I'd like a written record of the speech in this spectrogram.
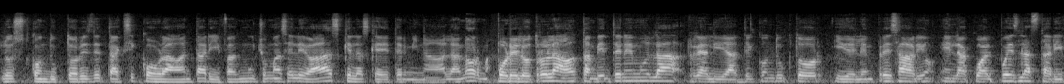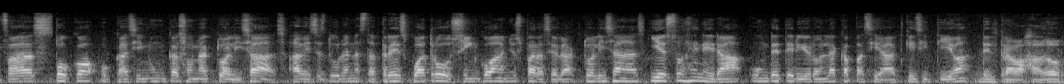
los conductores de taxi cobraban tarifas mucho más elevadas que las que determinaba la norma. Por el otro lado, también tenemos la realidad del conductor y del empresario en la cual pues las tarifas poco o casi nunca son actualizadas. A veces duran hasta 3, 4 o 5 años para ser actualizadas y esto genera un deterioro en la capacidad adquisitiva del trabajador.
